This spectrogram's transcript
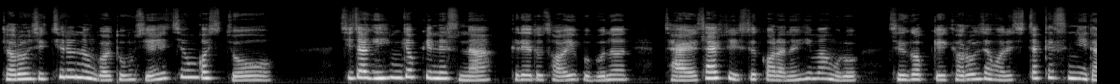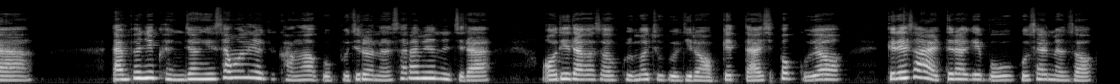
결혼식 치르는 걸 동시에 해치운 것이죠. 시작이 힘겹긴 했으나 그래도 저희 부부는 잘 살 수 있을 거라는 희망으로 즐겁게 결혼 생활을 시작했습니다. 남편이 굉장히 생활력이 강하고 부지런한 사람이었는지라 어디 나가서 굶어 죽을 일은 없겠다 싶었고요. 그래서 알뜰하게 모으고 살면서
